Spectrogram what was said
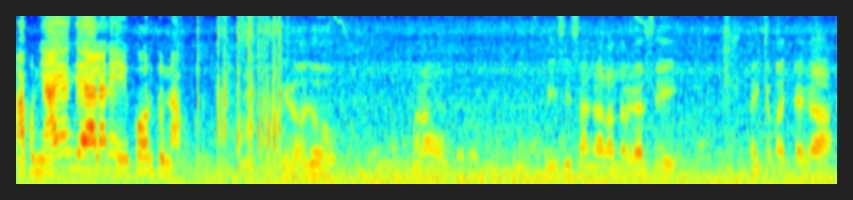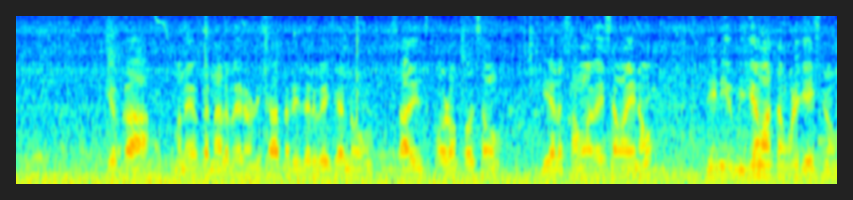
మాకు న్యాయం చేయాలని కోరుతున్నాం ఈరోజు మనం బీసీ సంఘాలందరూ కలిసి ఐకమత్యంగా ఈ యొక్క మన యొక్క నలభై రెండు శాతం రిజర్వేషన్ను సాధించుకోవడం కోసం ఇవాళ సమావేశమైనాం. దీన్ని విజయవంతం కూడా చేసినాం.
